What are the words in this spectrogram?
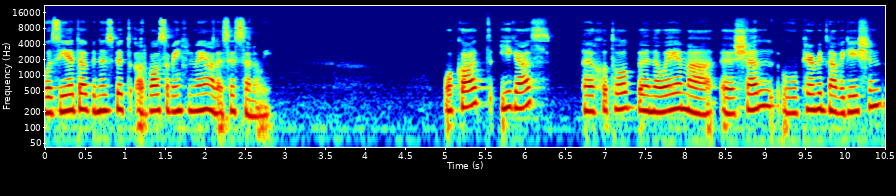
وزيادة بنسبة 74% على أساس سنوي. وقعت إيجاس خطاب نوايا مع Shell و Pyramid Navigation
